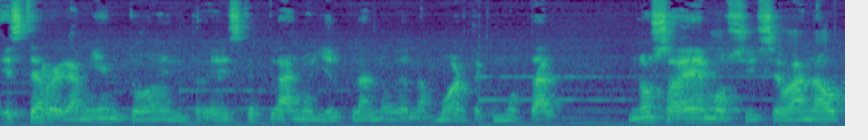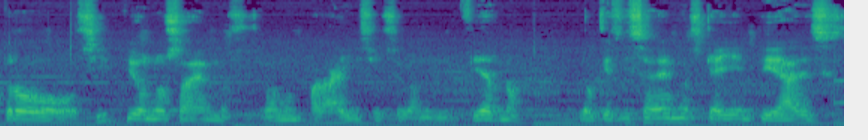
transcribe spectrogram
este arreglamiento entre este plano y el plano de la muerte como tal. No sabemos si se van a otro sitio, no sabemos si se van a un paraíso, si se van a un infierno. Lo que sí sabemos es que hay entidades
